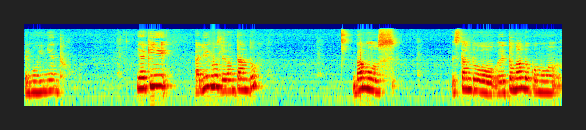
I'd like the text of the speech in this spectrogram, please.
el movimiento. Y aquí, al irnos levantando, vamos estando, eh, tomando como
